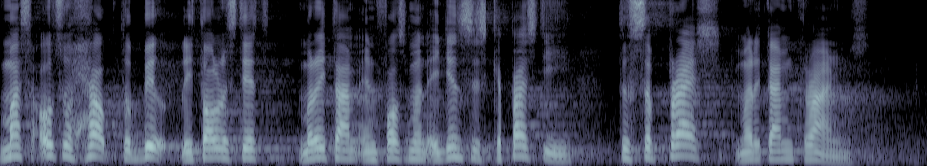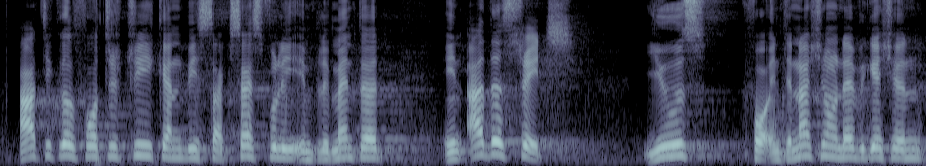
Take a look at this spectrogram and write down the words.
must also help to build littoral states maritime enforcement agencies' capacity to suppress maritime crimes. Article 43 can be successfully implemented in other straits used for international navigation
